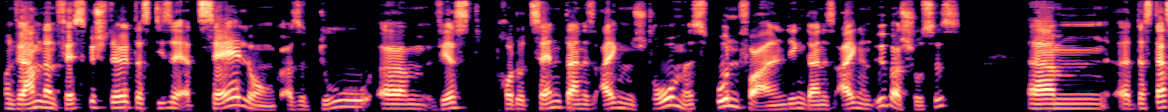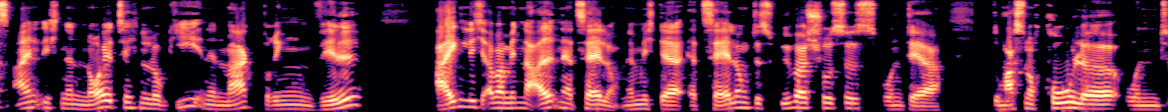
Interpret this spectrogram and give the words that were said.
Und wir haben dann festgestellt, dass diese Erzählung, also du ähm, wirst Produzent deines eigenen Stromes und vor allen Dingen deines eigenen Überschusses, ähm, äh, dass das eigentlich eine neue Technologie in den Markt bringen will, eigentlich aber mit einer alten Erzählung, nämlich der Erzählung des Überschusses und der, du machst noch Kohle und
